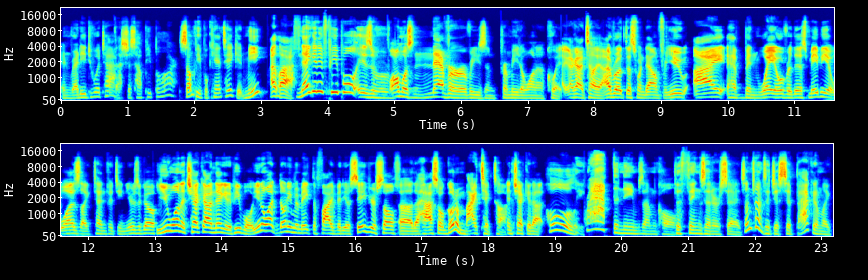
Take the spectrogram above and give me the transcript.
and ready to attack. That's just how people are. Some people can't take it. Me, I laugh. Negative people is almost never a reason for me to want to quit. I, I gotta tell you, I wrote this one down for you. I have been way over this. Maybe it was like 10, 15 years ago. You want to check out negative people. You know what? Don't even make the five videos. Save yourself uh, the hassle. Go to my TikTok and check it out. Holy crap the names I'm called, the things that are said. Sometimes I just sit back and I'm like,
